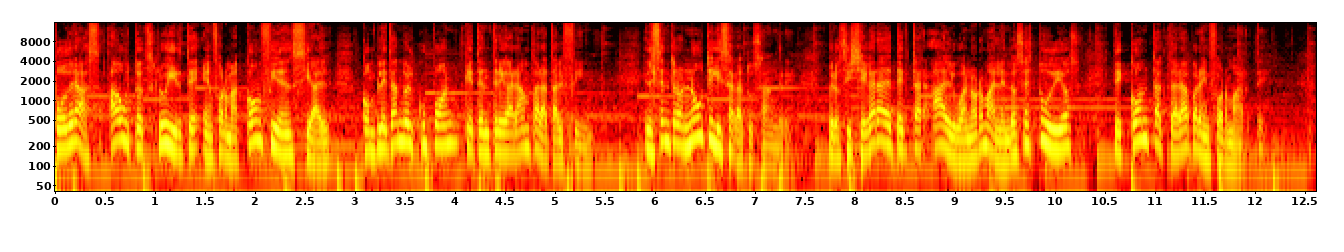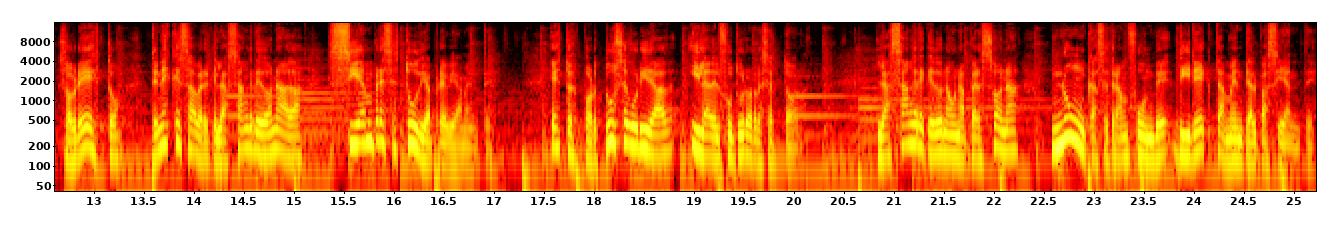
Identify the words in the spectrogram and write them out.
podrás autoexcluirte en forma confidencial completando el cupón que te entregarán para tal fin. El centro no utilizará tu sangre, pero si llegara a detectar algo anormal en los estudios, te contactará para informarte. Sobre esto, tenés que saber que la sangre donada siempre se estudia previamente. Esto es por tu seguridad y la del futuro receptor la sangre que dona una persona nunca se transfunde directamente al paciente.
